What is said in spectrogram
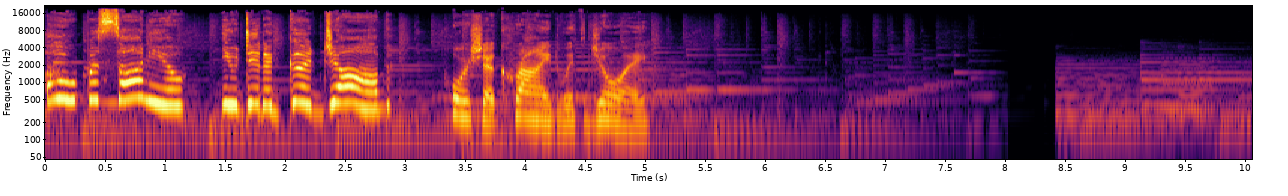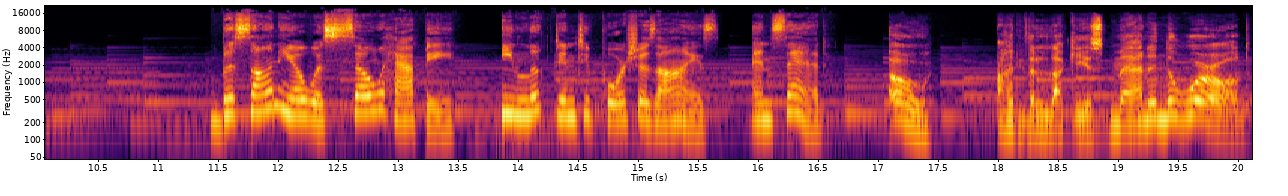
Oh, Bassanio, you did a good job. Portia cried with joy. Bassanio was so happy. He looked into Portia's eyes and said, Oh, I'm the luckiest man in the world.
